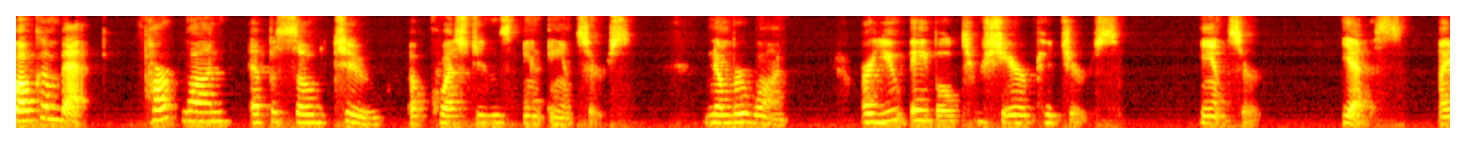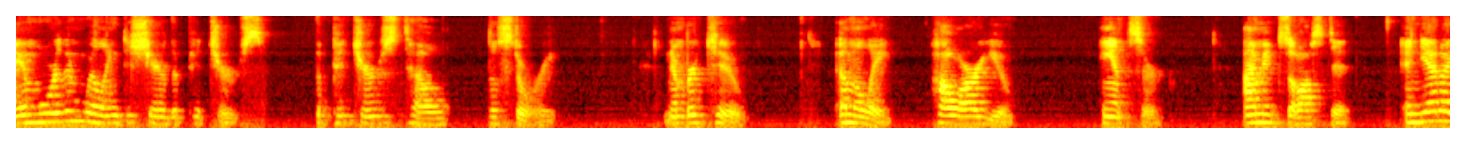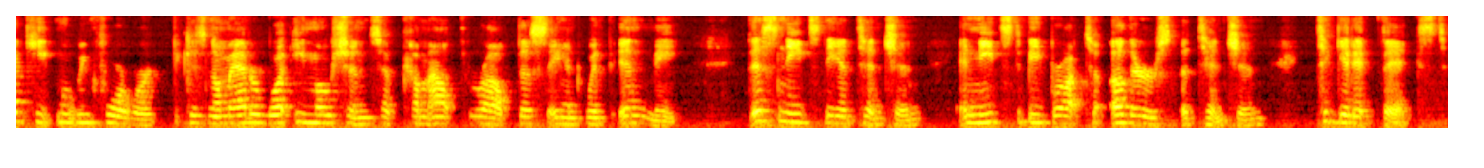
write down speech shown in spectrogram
Welcome back. Part 1, Episode 2 of Questions and Answers. Number 1. Are you able to share pictures? Answer. Yes, I am more than willing to share the pictures. The pictures tell the story. Number 2. Emily, how are you? Answer. I'm exhausted. And yet I keep moving forward because no matter what emotions have come out throughout this and within me, this needs the attention and needs to be brought to others' attention to get it fixed.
